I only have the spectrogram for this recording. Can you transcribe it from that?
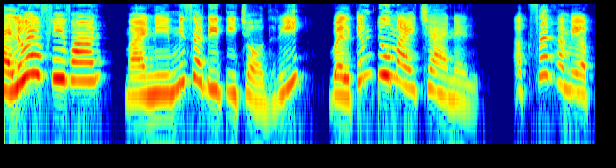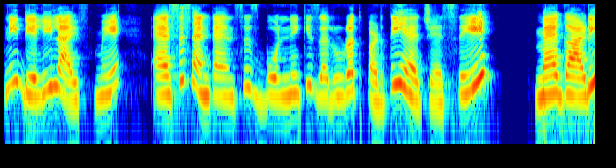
Hello everyone, my name is Aditi Chaudhary. Welcome to my channel. अक्सर हमें अपनी डेली लाइफ में ऐसे सेंटेंसेस बोलने की ज़रूरत पड़ती है जैसे मैं गाड़ी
